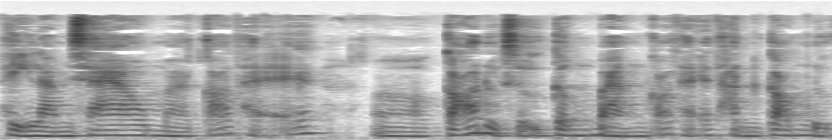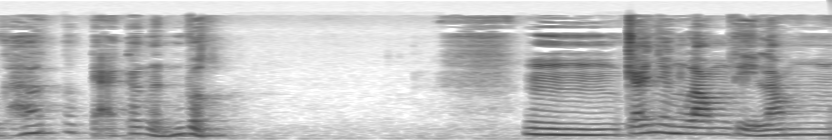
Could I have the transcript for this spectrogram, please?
thì làm sao mà có thể uh, có được sự cân bằng có thể thành công được hết tất cả các lĩnh vực. Um, cá nhân long thì long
